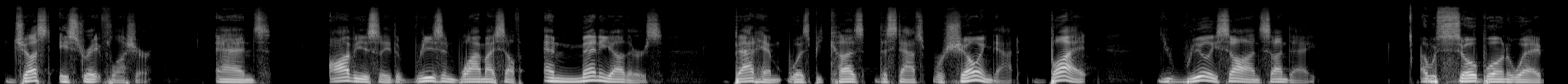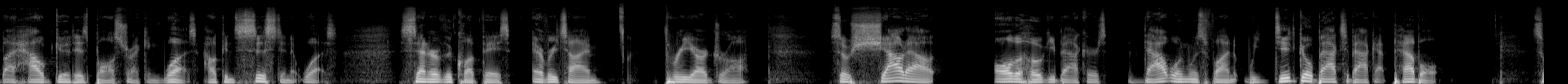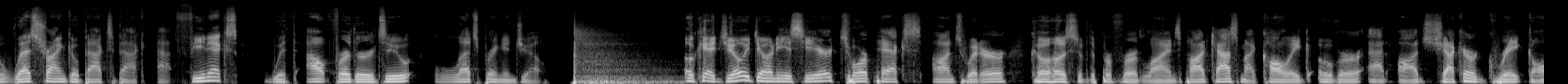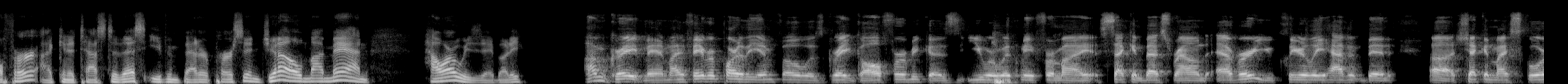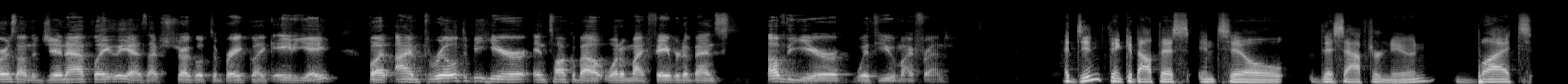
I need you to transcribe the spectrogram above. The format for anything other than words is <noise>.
just a straight flusher. And obviously, the reason why myself and many others bet him was because the stats were showing that. But you really saw on Sunday, I was so blown away by how good his ball striking was, how consistent it was. Center of the club face every time, three yard draw. So shout out all the Hoge backers. That one was fun. We did go back to back at Pebble. So let's try and go back to back at Phoenix. Without further ado, let's bring in Joe. Okay, Joey Doney is here, Picks on Twitter, co-host of the Preferred Lines podcast, my colleague over at Odds Checker, great golfer. I can attest to this, even better person. Joe, my man, how are we today, buddy? I'm great, man. My favorite part of the info was great golfer because you were with me for my second best round ever. You clearly haven't been uh, checking my scores on the GHIN app lately as I've struggled to break like 88. But I'm thrilled to be here and talk about one of my favorite events of the year with you, my friend. I didn't think about this until this afternoon, but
